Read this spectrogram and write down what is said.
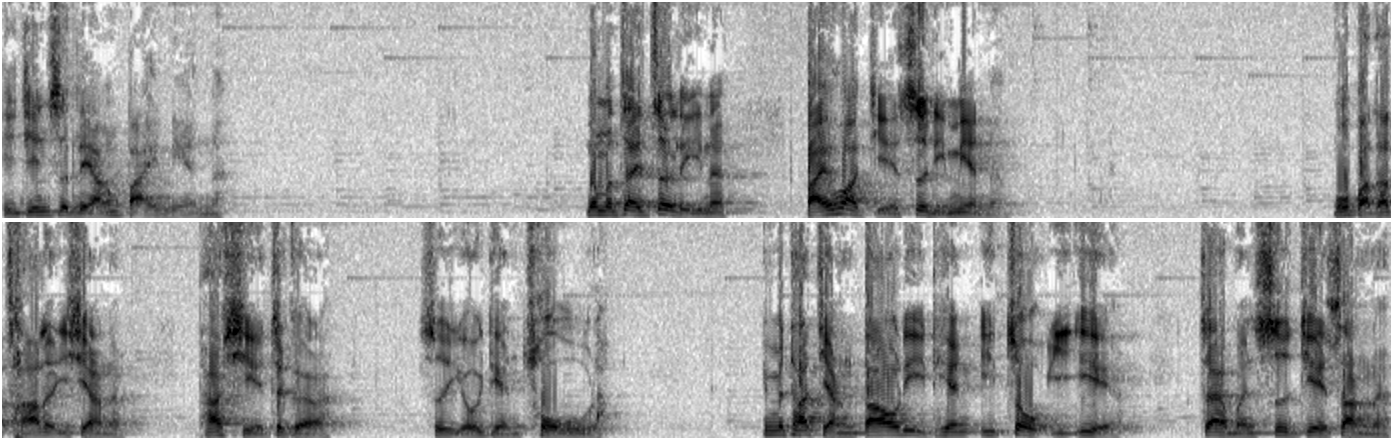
已经是两百年了。那么在这里呢，白话解释里面呢。我把它查了一下呢，他写这个是有一点错误了，因为他讲刀立天一昼一夜，在我们世界上呢，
